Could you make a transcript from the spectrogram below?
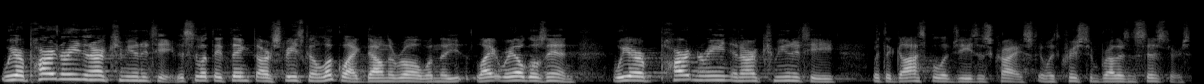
We are partnering in our community. This is what they think our street's gonna look like down the road when the light rail goes in. We are partnering in our community with the gospel of Jesus Christ and with Christian brothers and sisters.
